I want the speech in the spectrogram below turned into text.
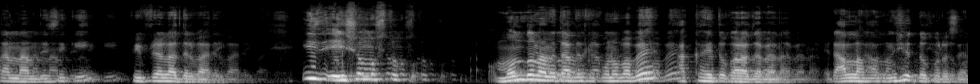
তার নাম দিয়েছে কি? পিঁপড়ালাদের বাড়ি। এই সমস্ত মন্দ নামে তাদেরকে কোনোভাবে আখ্যায়িত করা যাবে না। এটা আল্লাহ নিষিদ্ধ করেছেন।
